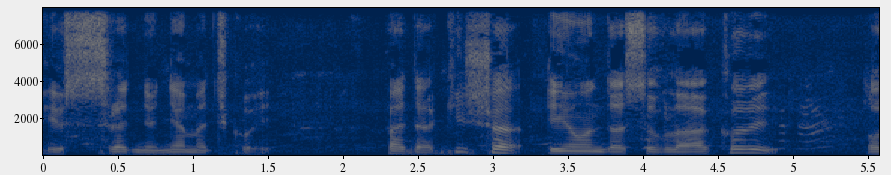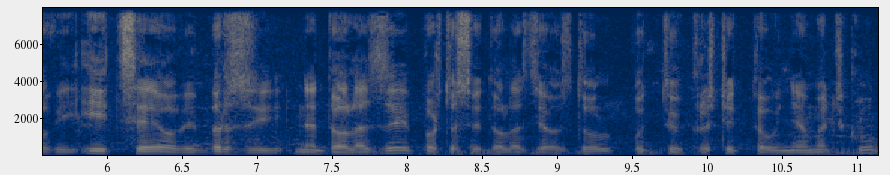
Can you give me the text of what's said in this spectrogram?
i u srednjoj Njemačkoj pada kiša i onda su vlakovi, ovi IC, ovi brzi ne dolaze, pošto se dolaze ozdol, putuju kroz čitavu Njemačku.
